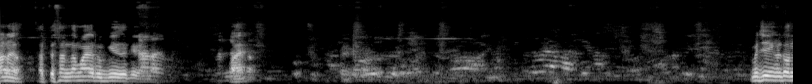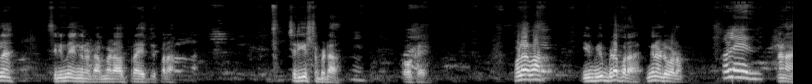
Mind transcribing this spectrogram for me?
ആണ്. സത്യസന്ധമായ റിവ്യൂ ഇതൊക്കെ. അമ്മച്ചി ഇങ്ങോട്ട് വന്നേ. സിനിമ എങ്ങനെയുണ്ട് അമ്മയുടെ അഭിപ്രായത്തിൽ പറ. ശരിക്കും ഇഷ്ടപ്പെട്ടാ? ഓക്കെ. മോളെ വാ. ഇവിടെ പറ. എങ്ങനെയുണ്ട് പടം. ആണാ?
